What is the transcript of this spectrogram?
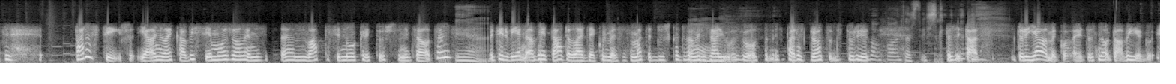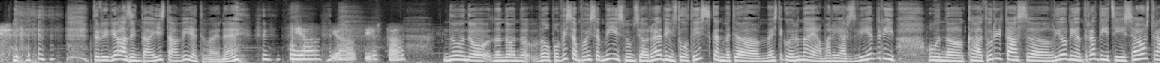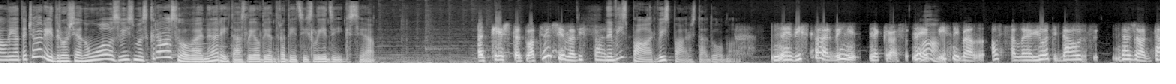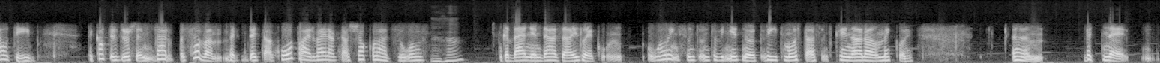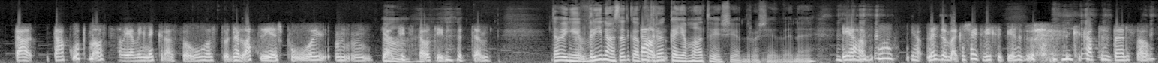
parasti Jāņa laikā visiem ozoliem um, lapas ir nokritušas un ir dzeltenas. Jā. Bet ir vienā vietā, Adelaidē, kur mēs esam atraduši, kad vēl Oh. ir zaļi ozols, tad mēs parasti braucam uz turieni. Oh, fantastiski. Tas ir tāds, tur ir jāmeklē, tas nav tā viegli. Tur ir jāzina tā īstā vieta, vai ne? jā, jā, tieši tā. Nu, nu, nu, nu, nu, vēl pavisam, pavisam īsi mums jau rādījums tūlīt izskan, bet uh, mēs tikko runājām arī ar Zviedriju, un uh, kā tur ir tās uh, lieldienu tradīcijas Austrālijā, taču arī droši vien olas vismaz krāso, vai ne, arī tās lieldienu tradīcijas līdzīgas, jā. Tieši starp latviešiem vai vispār? Ne vispār, vispār es tā domāju. Nē, vispār viņi nekrāso. Nē, Ah. īstenībā Austrālijā ļoti daudz dažādu tautību. Te katrs droši vien dara pa savam, bet, bet tā kopā ir vairāk tā šokolādes olas, Uh -huh. ka bērniem dārzā izliek un, oliņas, un, un tad viņi iet no rīta mostās un skrien ārā un meklē. Um, bet nē, tā, tā kopumā Austrālijā viņi nekrāso olas, to dara latvieši, poļi un, un jā, Ah. citas tautības, bet um, Tā viņi brīnās atkal par trakajiem latviešiem, droši vien, vai ne? Jā, nu, jā, es domāju, ka šeit visi pieraduši, ka katrs dara savu.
